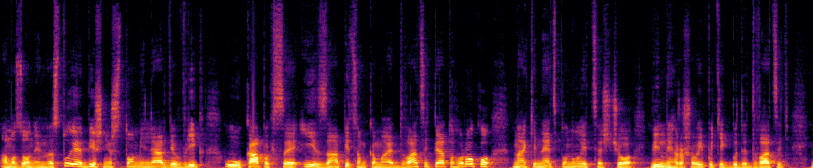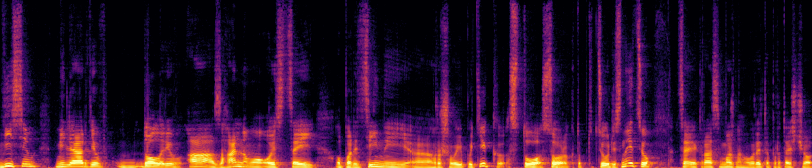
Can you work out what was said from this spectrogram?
Amazon інвестує більш ніж 100 мільярдів в рік у капекси, і за підсумками 2025 року на кінець планується, що вільний грошовий потік буде 28 8 мільярдів доларів. А загальному ось цей операційний е, грошовий потік 140. Тобто цю різницю це якраз і можна говорити про те, що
